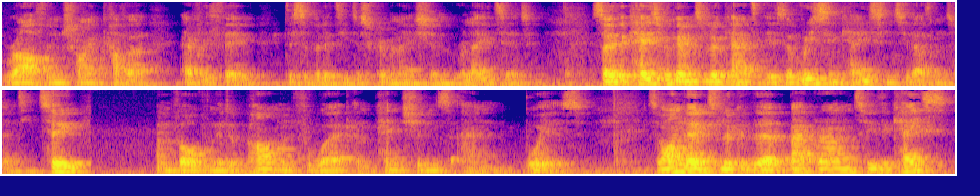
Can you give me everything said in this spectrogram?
rather than try and cover everything disability discrimination related. So the case we're going to look at is a recent case in 2022 involving the Department for Work and Pensions and Boyers. So I'm going to look at the background to the case.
